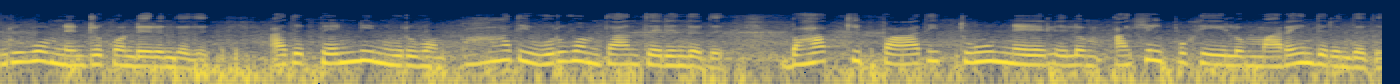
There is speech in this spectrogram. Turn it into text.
உருவம் நின்று கொண்டிருந்தது. அது பெண்ணின் உருவம். பாதி உருவம் தான் தெரிந்தது. பாக்கி பாதி தூண் நிழலிலும் அகில் புகையிலும் மறைந்திருந்தது.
